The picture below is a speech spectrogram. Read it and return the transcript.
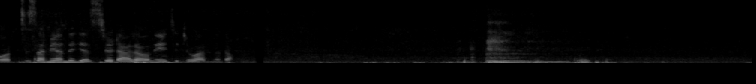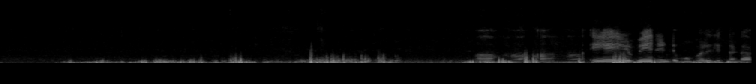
കുറച്ച് സമയം ഒന്ന് ജസ്റ്റ് ഇടാലോ എന്ന് ചോദിച്ചിട്ട് വന്നതാ ഏഴ് പേരുണ്ട് മുകളിൽ കണ്ടോ?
